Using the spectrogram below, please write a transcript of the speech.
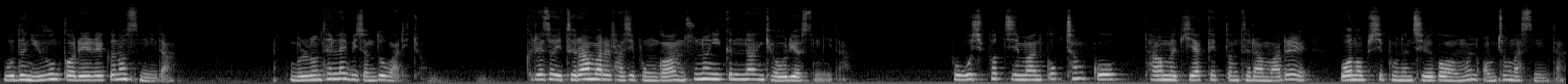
모든 유흥거리를 끊었습니다. 물론 텔레비전도 말이죠. 그래서 이 드라마를 다시 본 건 수능이 끝난 겨울이었습니다. 보고 싶었지만 꾹 참고 다음을 기약했던 드라마를 원 없이 보는 즐거움은 엄청났습니다.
